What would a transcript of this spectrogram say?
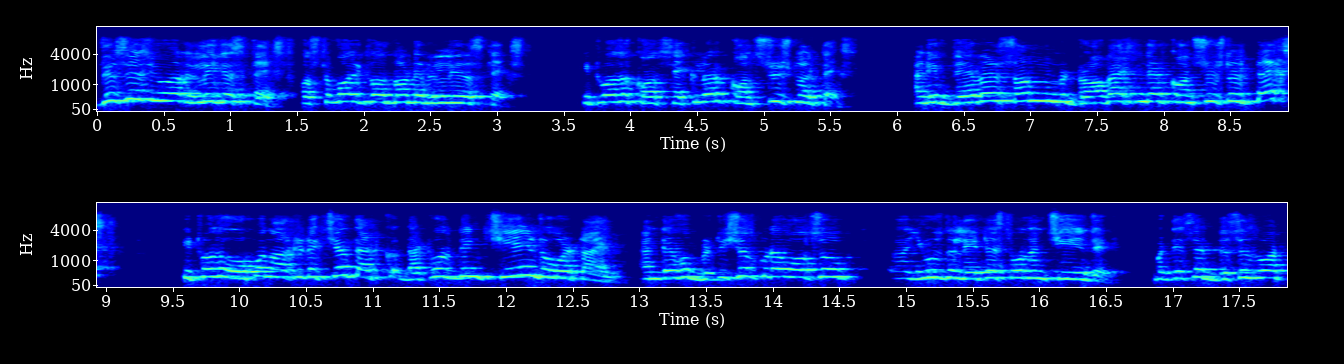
this is your religious text. First of all, it was not a religious text. It was a secular constitutional text. And if there were some drawbacks in that constitutional text, it was an open architecture that, that was being changed over time. And therefore, Britishers could have also uh, used the latest one and changed it. But they said this is what,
